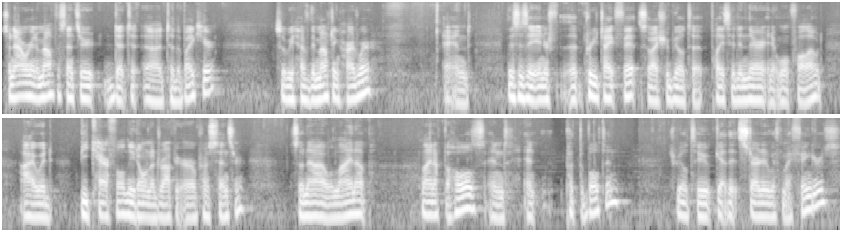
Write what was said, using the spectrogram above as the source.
So now we're going to mount the sensor to, uh, to the bike here. So we have the mounting hardware, and this is a, a pretty tight fit, so I should be able to place it in there and it won't fall out. I would be careful, you don't want to drop your AeroPro sensor. So now I will line up line up the holes and, and put the bolt in. Should be able to get it started with my fingers.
